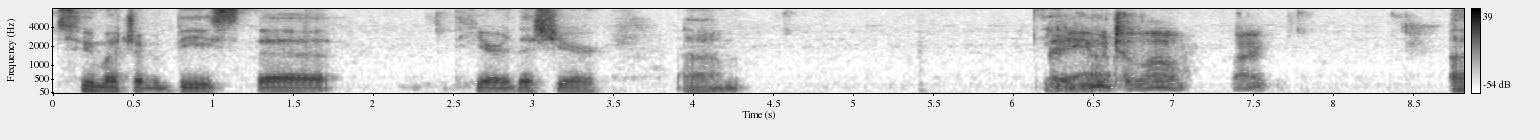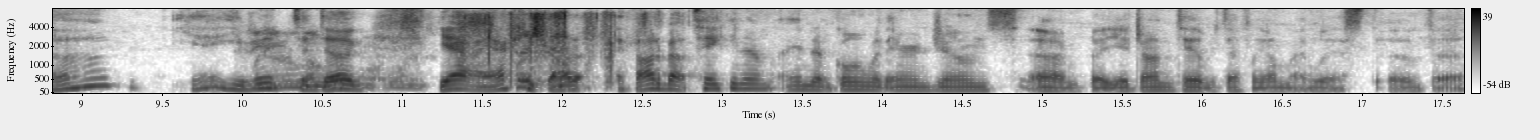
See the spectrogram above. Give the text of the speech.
too much of a beast uh, here this year. Um, Hey, he went too low, right? um, yeah, he Did went to? Doug. What- what- Yeah, I actually First round? thought I thought about taking him. I ended up going with Aaron Jones, um, but yeah, Jonathan Taylor was definitely on my list of uh,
